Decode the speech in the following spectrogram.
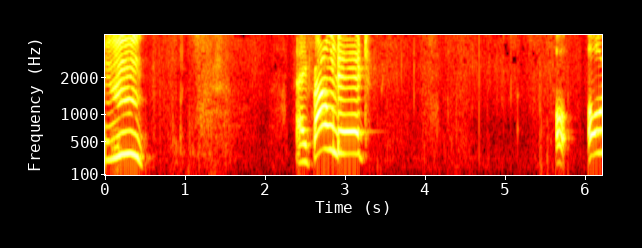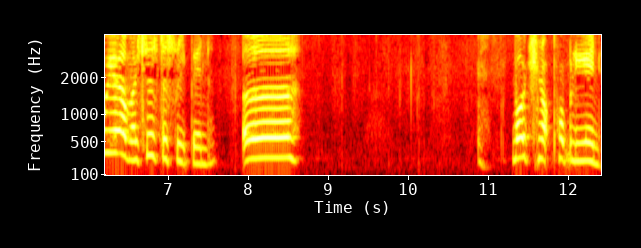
no no! Mm. I found it. Yeah, my sister's sleeping. Uh, watch not properly in.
